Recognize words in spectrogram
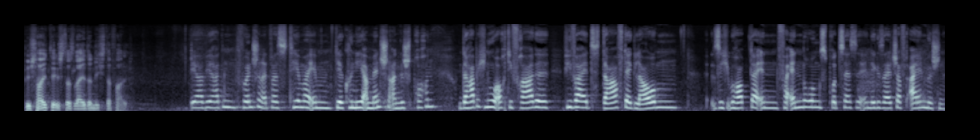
Bis heute ist das leider nicht der Fall. Ja, wir hatten vorhin schon etwas Thema im Diakonie am Menschen angesprochen. Da habe ich nur auch die Frage, wie weit darf der Glauben sich überhaupt da in Veränderungsprozesse in der Gesellschaft einmischen?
